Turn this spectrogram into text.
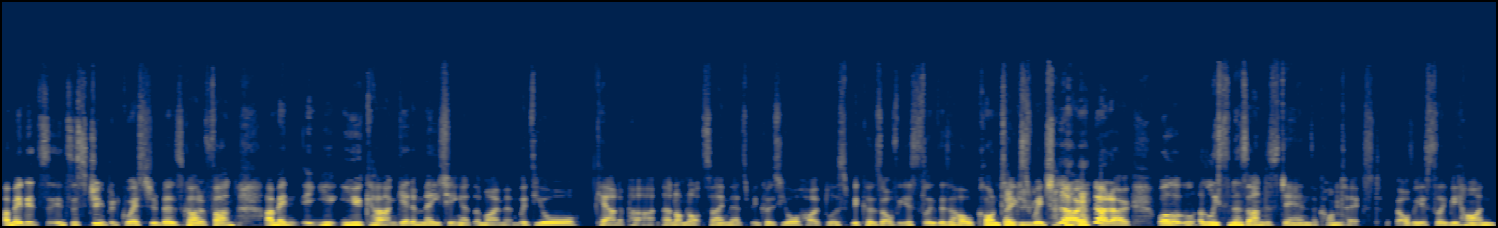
I mean, it's it's a stupid question, but it's kind of fun. I mean, you you can't get a meeting at the moment with your counterpart, and I'm not saying that's because you're hopeless, because obviously there's a whole context. Which no, no, no. Well, listeners understand the context, obviously behind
